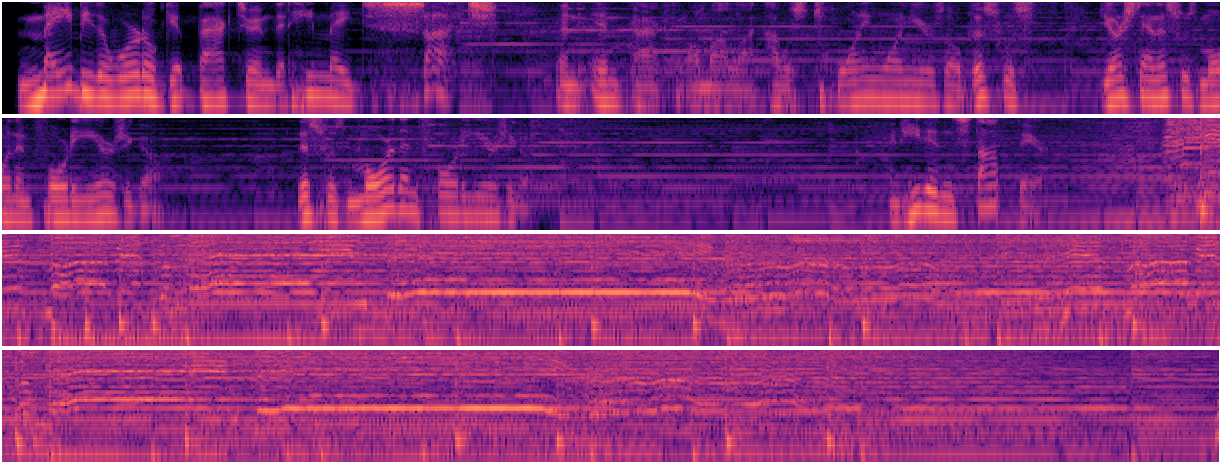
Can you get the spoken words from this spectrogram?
Maybe the word will get back to him that he made such an impact on my life. I was 21 years old. This was, do you understand? This was more than 40 years ago. This was more than 40 years ago. And he didn't stop there.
